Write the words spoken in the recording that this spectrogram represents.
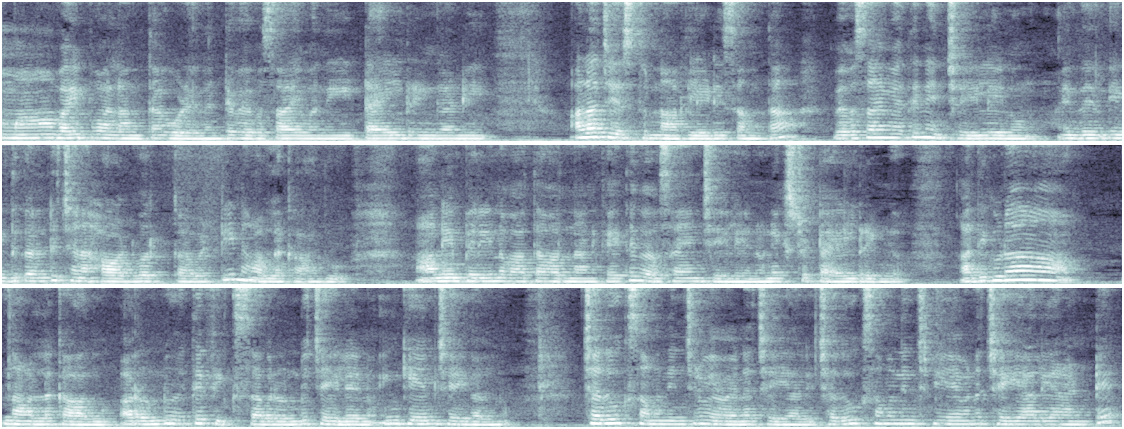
మా వైపు వాళ్ళంతా కూడా ఏంటంటే వ్యవసాయం అని టైలరింగ్ అని అలా చేస్తున్నారు లేడీస్ అంతా. వ్యవసాయం అయితే నేను చేయలేను. ఎందుకంటే చాలా హార్డ్ వర్క్ కాబట్టి నా వల్ల కాదు. నేను పెరిగిన వాతావరణానికి అయితే వ్యవసాయం చేయలేను. Next tailoring. అది కూడా నా వల్ల కాదు. ఆ రెండు అయితే ఫిక్స్ అవి రెండు చేయలేను. ఇంకేం చేయగలను? చదువుకు సంబంధించినవి ఏమైనా చేయాలి. చదువుకు సంబంధించినవి ఏమైనా చేయాలి అని అంటే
